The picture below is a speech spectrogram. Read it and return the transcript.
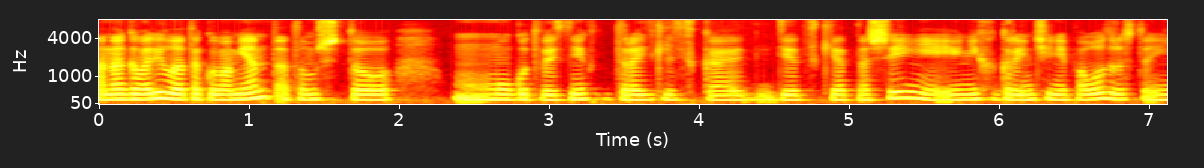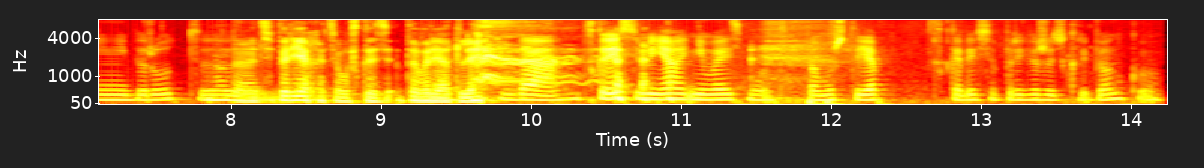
она говорила такой момент о том, что могут возникнуть родительско-детские отношения, и у них ограничения по возрасту, они не берут... Ну да, э, теперь я хотела сказать, это вряд ли. Да, скорее всего, меня не возьмут, потому что я, скорее всего, привяжусь к ребенку.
